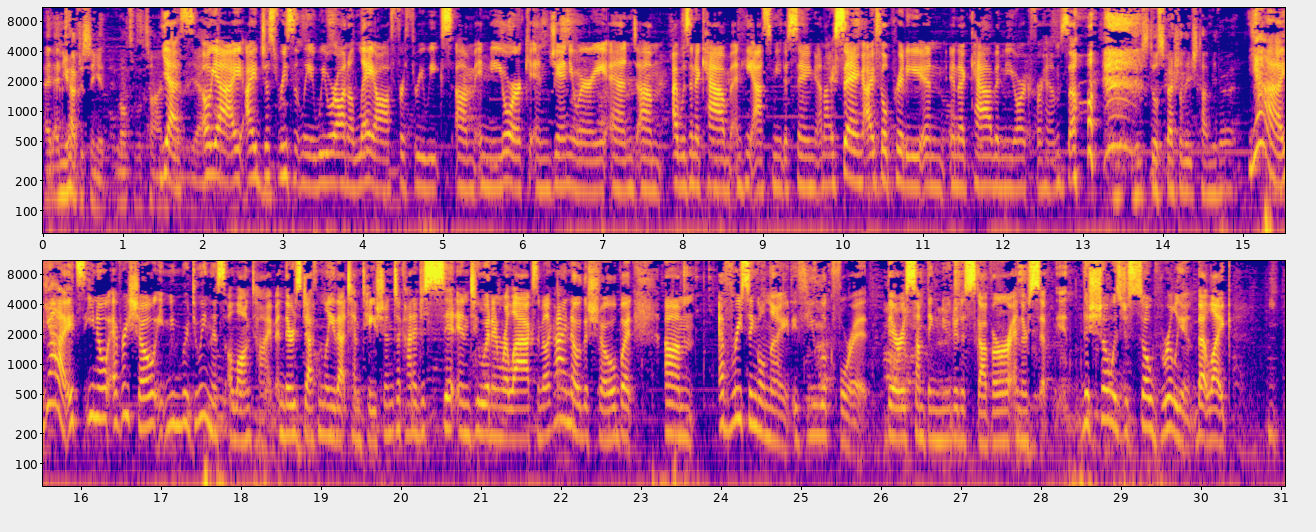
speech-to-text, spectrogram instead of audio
And, and you have to sing it multiple times. Yes. Yeah. Oh, yeah. I, I just recently we were on a layoff for three weeks um, in New York in January, and um, I was in a cab, and he asked me to sing, and I sang "I Feel Pretty" in in a cab in New York for him. So, Is it still special each time you do it? yeah, yeah. It's you know every show. I mean, we're doing this a long time, and there's definitely that temptation to kind of just sit into it and relax and be like, I know the show, but. Um, Every single night, if you look for it, there is something new to discover, and there's this show is just so brilliant that like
